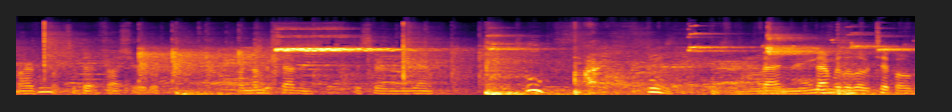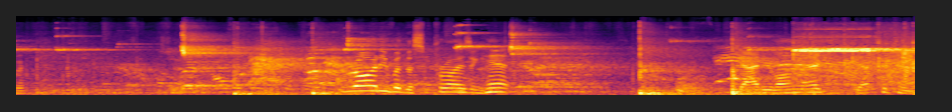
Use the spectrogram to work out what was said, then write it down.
Marvin looks a bit frustrated. But number seven is serving again. Boom. Ben, Ben with a little tip over. Roddy with the surprising hit. Daddy Longleg gets a point.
